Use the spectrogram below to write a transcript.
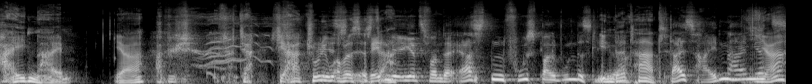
Heidenheim. Ja. Ja, ja Entschuldigung, aber das ist Reden der. wir jetzt von der ersten Fußball-Bundesliga. In der Tat. Da ist Heidenheim jetzt. Ja.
